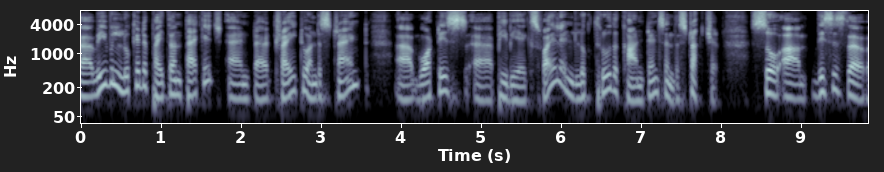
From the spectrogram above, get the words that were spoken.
uh, we will look at a Python package and uh, try to understand uh, what is a PBIX file and look through the contents and the structure. So um, this is the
